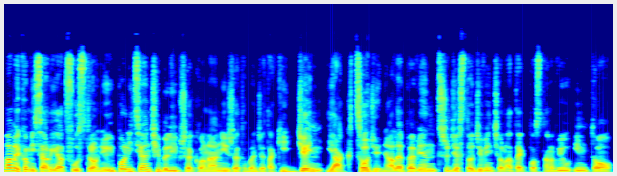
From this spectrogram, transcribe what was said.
Mamy komisariat w Ustroniu i policjanci byli przekonani, że to będzie taki dzień jak co dzień, ale pewien 39-latek postanowił im to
